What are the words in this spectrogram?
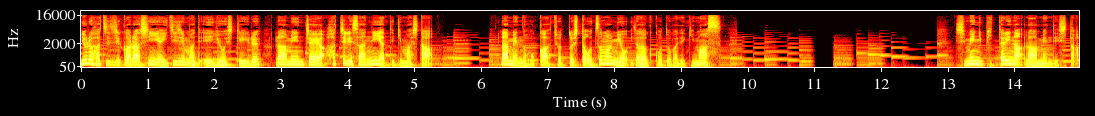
夜8時から深夜1時まで営業しているラーメン茶屋八里さんにやってきました。ラーメンのほかちょっとしたおつまみをいただくことができます。締めにぴったりなラーメンでした。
